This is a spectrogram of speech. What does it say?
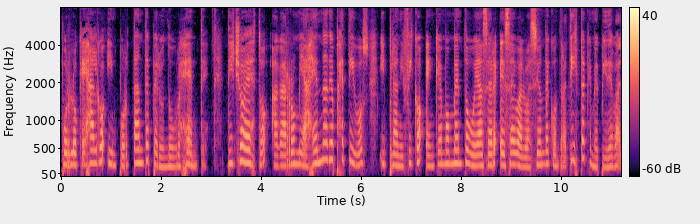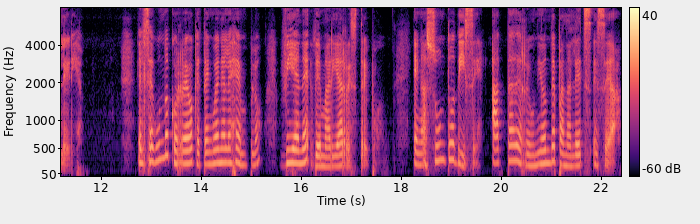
por lo que es algo importante pero no urgente. Dicho esto, agarro mi agenda de objetivos y planifico en qué momento voy a hacer esa evaluación de contratista que me pide Valeria. El segundo correo que tengo en el ejemplo viene de María Restrepo. En asunto dice Acta de reunión de Panalets S.A.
